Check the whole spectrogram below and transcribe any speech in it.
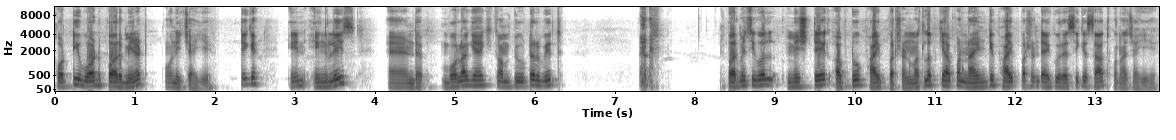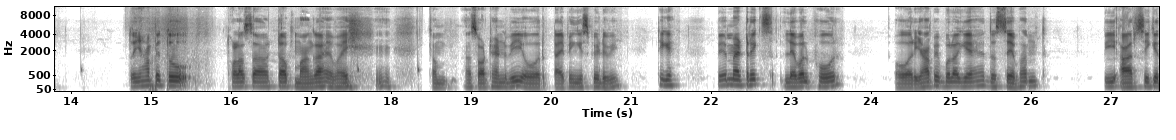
फोर्टी वर्ड पर मिनट होनी चाहिए, ठीक है? इन इंग्लिश एंड बोला गया है कि computer with permissible mistake up to five percent मतलब कि आपका नाइन्टी फाइव परसेंट एक्यूरेसी के साथ होना चाहिए। तो यहाँ पे तो थोड़ा सा टफ मांगा है भाई। कम शॉर्ट हैंड भी और टाइपिंग स्पीड भी, ठीक है? पे मैट्रिक्स लेवल फोर और यहाँ पे बोला गया है the seventh P R C के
